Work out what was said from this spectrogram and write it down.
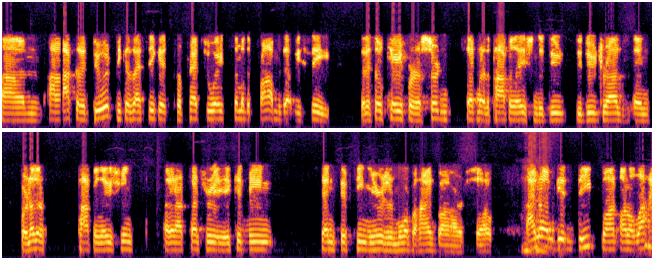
Um, I'm not going to do it because I think it perpetuates some of the problems that we see. That it's okay for a certain segment of the population to do to do drugs, and for another population in our country, it could mean 10, 15 years or more behind bars. So mm-hmm. I know I'm getting deep on, on a lot.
